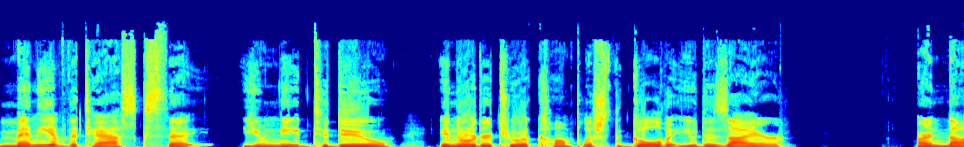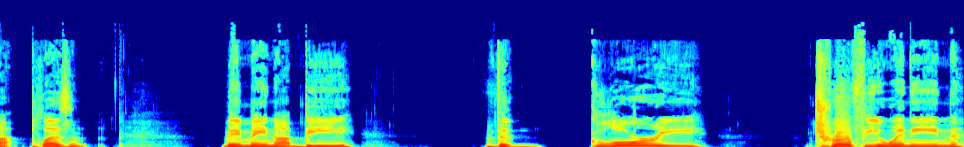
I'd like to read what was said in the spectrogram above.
Many of the tasks that you need to do in order to accomplish the goal that you desire are not pleasant. They may not be the glory, trophy winning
